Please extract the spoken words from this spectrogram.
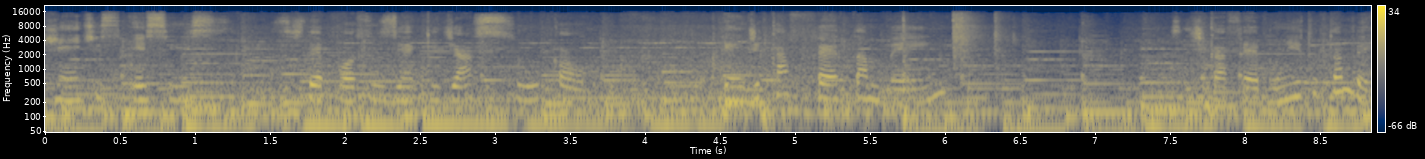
Gente, esses, esses depósitos aqui de açúcar, ó. Tem de café também. Esse de café é bonito também.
